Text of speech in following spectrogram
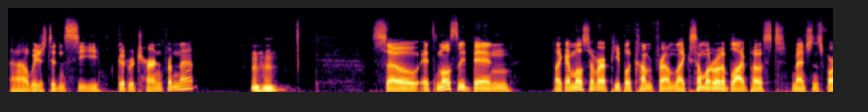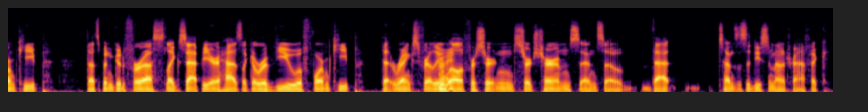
uh, we just didn't see good return from that. So it's mostly been like uh, most of our people come from like someone wrote a blog post mentions FormKeep. That's been good for us. Like Zapier has like a review of FormKeep that ranks fairly Right. well for certain search terms, and so that sends us a decent amount of traffic.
